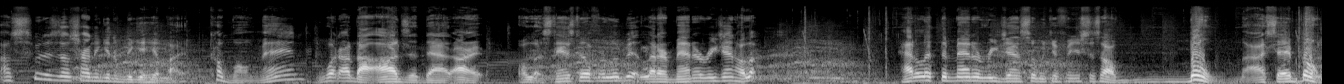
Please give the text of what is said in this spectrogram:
as soon as I was trying to get him to get hit by it. Come on man. What are the odds of that? All right. Hold up. Stand still for a little bit. Let our mana regen. Hold up. Had to let the mana regen so we can finish this off. Boom. I said boom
